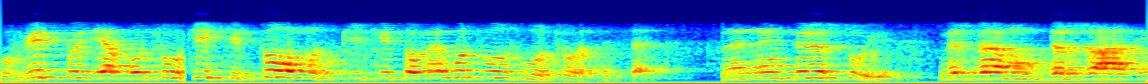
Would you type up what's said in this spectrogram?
У відповідь я почув, скільки тому, скільки тому, я хочу озвучувати це. Не, не інтересує. Ми живемо в державі,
